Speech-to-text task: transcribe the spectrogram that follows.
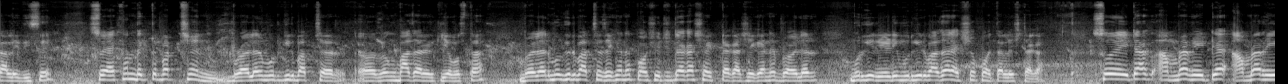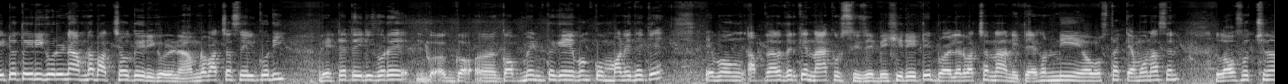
গালি দিছে। সো এখন দেখতে পাচ্ছেন, ব্রয়লার মুরগির বাচ্চার এবং বাজারের কী অবস্থা। ব্রয়লার মুরগির বাচ্চা, যেখানে পঁয়ষট্টি টাকা, ষাট টাকা, সেখানে ব্রয়লার মুরগি, রেডি মুরগির বাজার একশো পঁয়তাল্লিশ টাকা। সো এটা আমরা রেটে আমরা রেটও তৈরি করি না, আমরা বাচ্চাও তৈরি করি না। আমরা বাচ্চা সেল করি রেটটা তৈরি করে গভর্নমেন্ট থেকে এবং কোম্পানি থেকে। এবং আপনাদেরকে না করছি যে বেশি রেটে ব্রয়লার বাচ্চা না নিতে। এখন নিয়ে অবস্থা কেমন আছেন লস হচ্ছে না,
